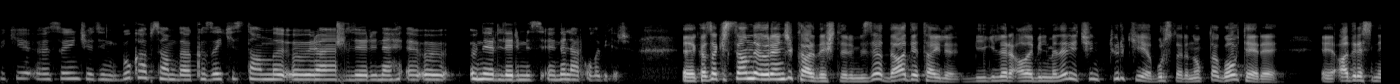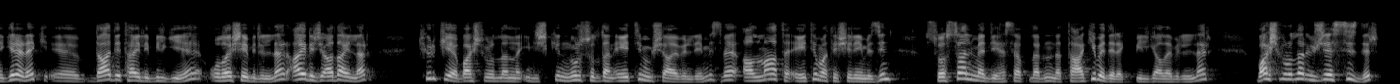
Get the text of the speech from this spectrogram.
Peki e, Sayın Çetin, bu kapsamda Kazakistanlı öğrencilerine e, ö- önerilerimiz e, neler olabilir? Ee, Kazakistanlı öğrenci kardeşlerimize daha detaylı bilgileri alabilmeleri için türkiyebursları.gov.tr e, adresine girerek e, daha detaylı bilgiye ulaşabilirler. Ayrıca adaylar Türkiye başvurularına ilişkin Nur Sultan Eğitim Müşavirliğimiz ve Almaata Eğitim Ateşeliğimizin sosyal medya hesaplarını da takip ederek bilgi alabilirler. Başvurular ücretsizdir.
